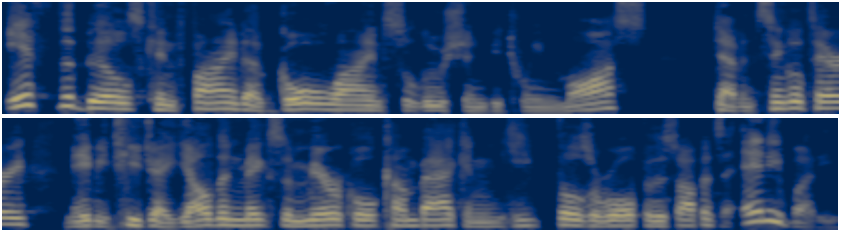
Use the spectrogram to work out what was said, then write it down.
If the Bills can find a goal line solution between Moss, Devin Singletary, maybe TJ Yeldon makes a miracle comeback and he fills a role for this offense, anybody,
